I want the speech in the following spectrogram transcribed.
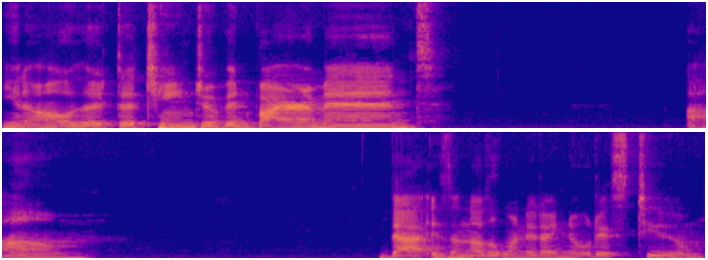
you know, the the change of environment um, that is another one that I noticed too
